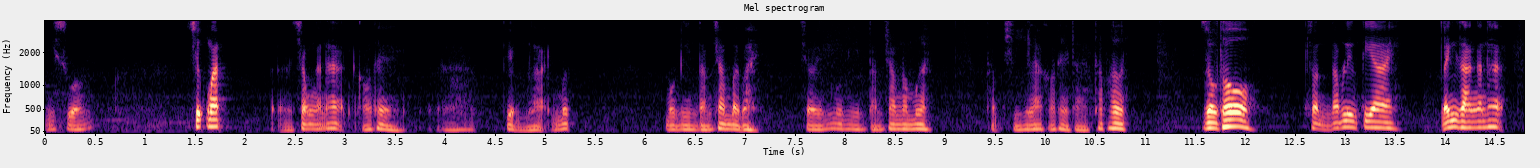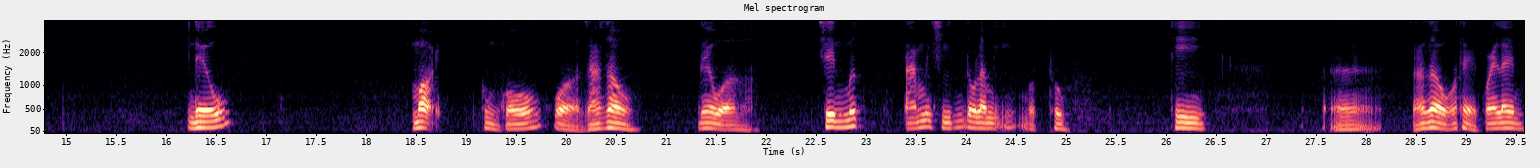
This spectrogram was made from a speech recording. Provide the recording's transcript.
đi xuống. Trước mắt ờ, trong ngắn hạn có thể ờ, kiểm lại mức 1877 cho đến 1850 thậm chí là có thể là thấp hơn dầu thô chuẩn WTI đánh giá ngắn hạn nếu mọi củng cố của giá dầu đều ở trên mức 89 đô la Mỹ một thùng thì uh, giá dầu có thể quay lên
